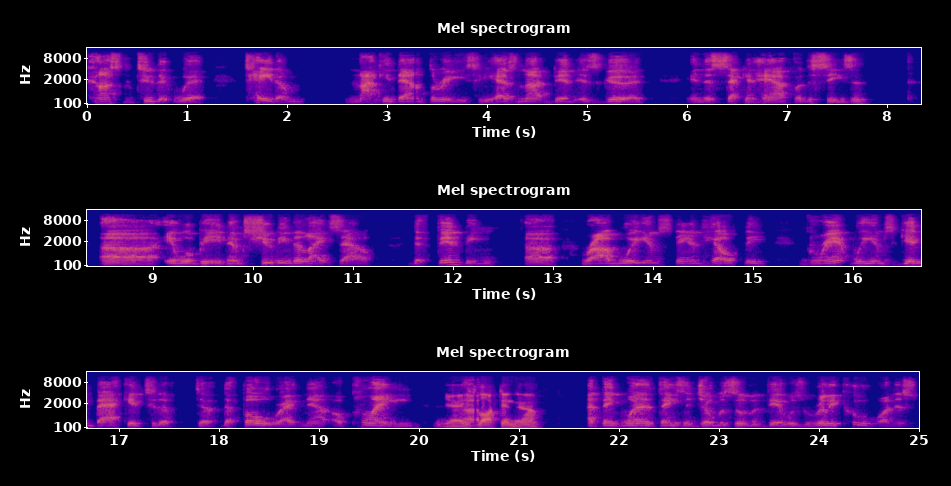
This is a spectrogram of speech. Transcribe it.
constituted with Tatum, knocking down threes. He has not been as good in the second half of the season. Uh, it will be them shooting the lights out, defending uh, Rob Williams staying healthy, Grant Williams getting back into the the, the fold right now of playing. Yeah, he's uh, locked in now. I think one of the things that Joe Mazzulla did was really cool on this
